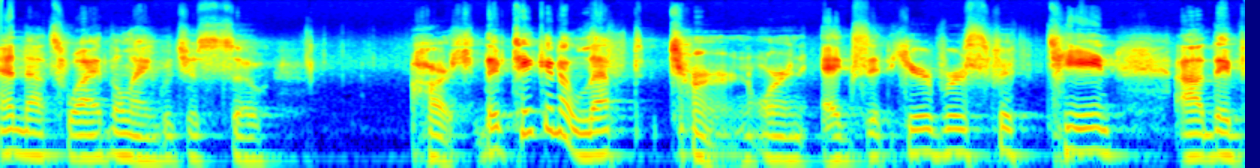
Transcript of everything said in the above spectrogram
And that's why the language is so harsh. They've taken a left turn or an exit here, verse 15. Uh, they've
